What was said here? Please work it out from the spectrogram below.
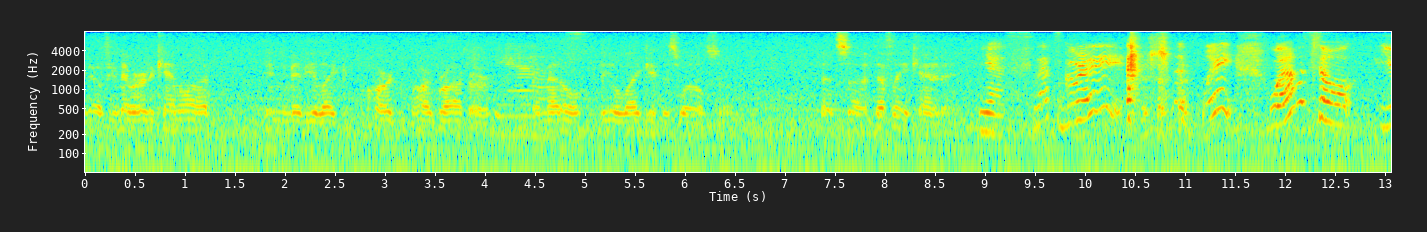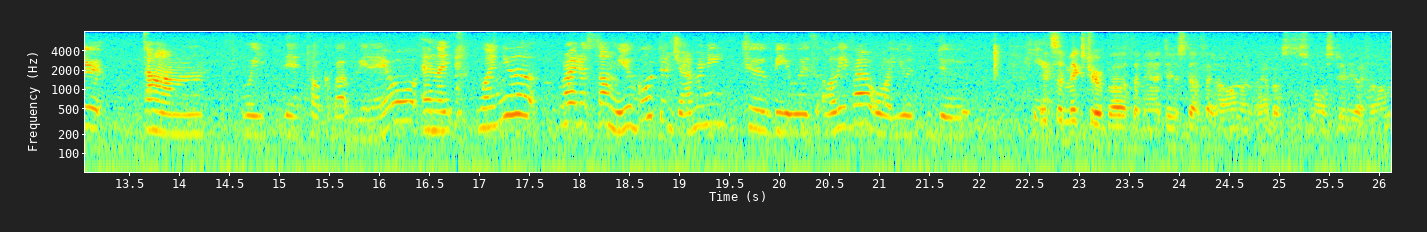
you know, if you've never heard of Kamelot, and maybe you like hard hard rock or, or metal, you'll like it as well. So that's uh, definitely a candidate. Yes, that's great. Wait. Well, so you, um, we did talk about video, and I, when you write a song, you go to Germany to be with Oliver, or you do here. It's a mixture of both. I mean, I do stuff at home, and I have a small studio at home,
